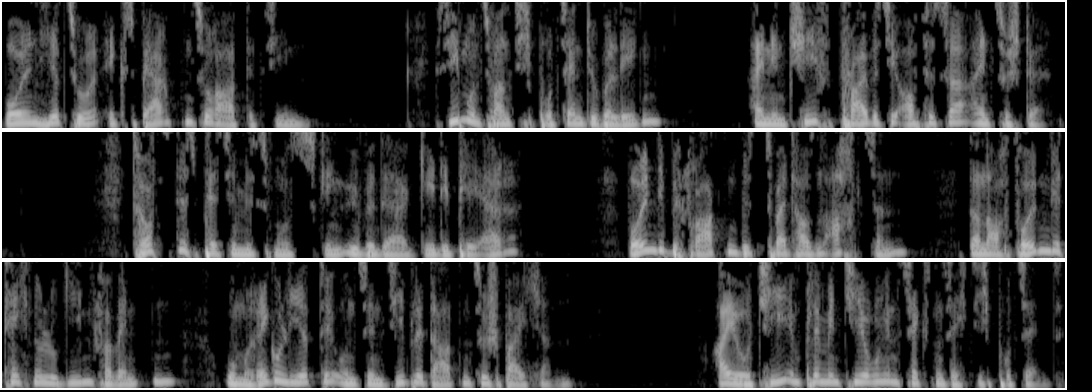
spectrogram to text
wollen hierzu Experten zu Rate ziehen. 27 Prozent überlegen, einen Chief Privacy Officer einzustellen. Trotz des Pessimismus gegenüber der GDPR wollen die Befragten bis 2018 danach folgende Technologien verwenden, um regulierte und sensible Daten zu speichern. IoT-Implementierungen 66 Prozent,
